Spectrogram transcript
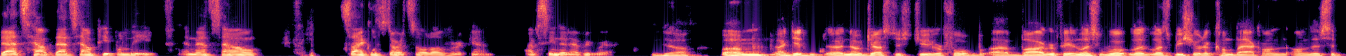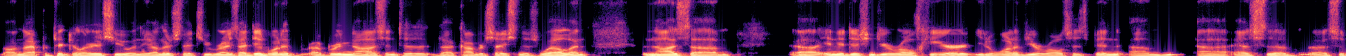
that's how that's how people leave, and that's how cycle starts all over again. I've seen it everywhere. Yeah. Um, I did uh, no justice to your full uh, biography, and let's we'll, let, us let us be sure to come back on on this on that particular issue and the others that you raised. I did want to uh, bring Naz into the conversation as well, and Naz, um, uh, in addition to your role here, you know, one of your roles has been um, uh, as a, as a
